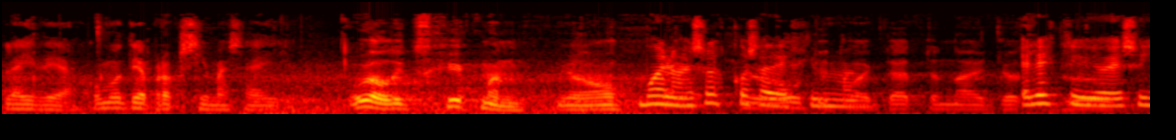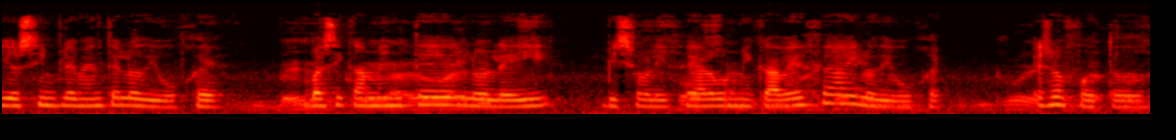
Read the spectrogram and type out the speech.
la idea? ¿Cómo te aproximas a ello? Well, it's Hickman, you know. Bueno, eso es cosa He de Hickman. like that and I just Él escribió drew- eso y yo simplemente lo dibujé. Básicamente lo leí, visualicé algo en mi cabeza y lo dibujé. Eso fue todo.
